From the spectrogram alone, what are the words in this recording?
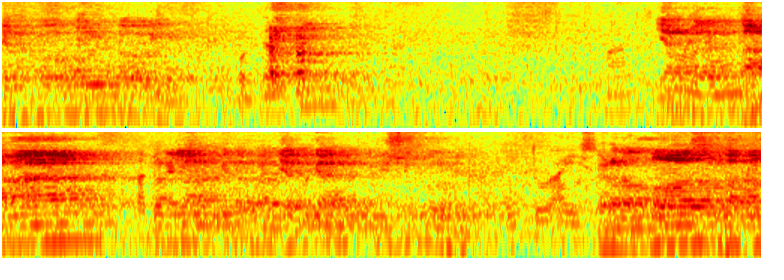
yafqahu qawli. Yang paling utama marilah kita panjatkan puji syukur. Kepada Allah Subhanahu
